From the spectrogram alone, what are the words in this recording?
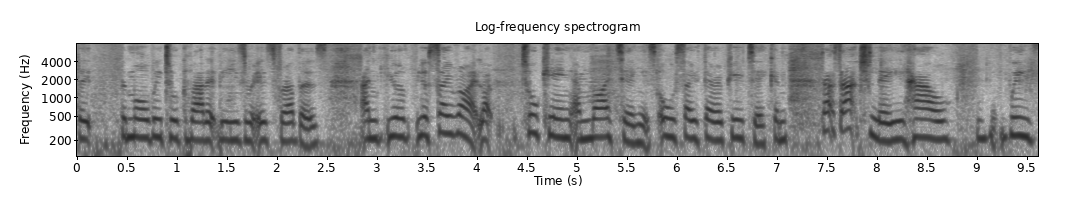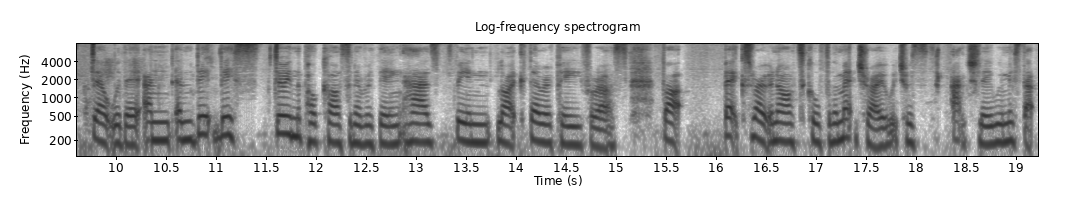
The, the more we talk about it, the easier it is for others. And you're you're so right. Like talking and writing, it's also therapeutic, and that's actually how we've dealt with it. And and thi- this doing the podcast and everything has been like therapy for us. But Bex wrote an article for the Metro, which was actually we missed that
